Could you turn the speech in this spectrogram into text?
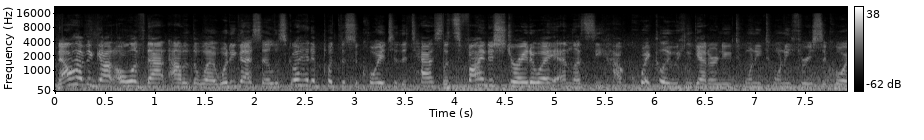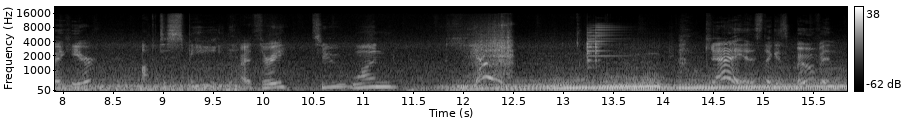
now having got all of that out of the way, what do you guys say? Let's go ahead and put the Sequoia to the test. Let's find a straightaway and let's see how quickly we can get our new 2023 Sequoia here up to speed. All right, three, two, one, go! Okay, this thing is moving.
